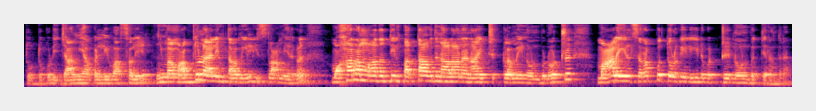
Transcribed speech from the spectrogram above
தூத்துக்குடி ஜாமியா பள்ளி வாசலில் இமாம் அப்துல் அலீம் தலைமையில் இஸ்லாமியர்கள் மொஹரம் மாதத்தின் பத்தாவது நாளான ஞாயிற்றுக்கிழமை நோன்பு நோற்று மாலையில் சிறப்பு தொழுகையில் ஈடுபட்டு நோன்பு திறந்தனர்.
